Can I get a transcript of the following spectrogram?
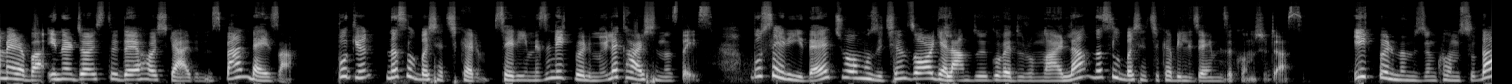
merhaba, Inner Joy Studio'ya hoş geldiniz. Ben Beyza. Bugün Nasıl Başa Çıkarım serimizin ilk bölümüyle karşınızdayız. Bu seride çoğumuz için zor gelen duygu ve durumlarla nasıl başa çıkabileceğimizi konuşacağız. İlk bölümümüzün konusu da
